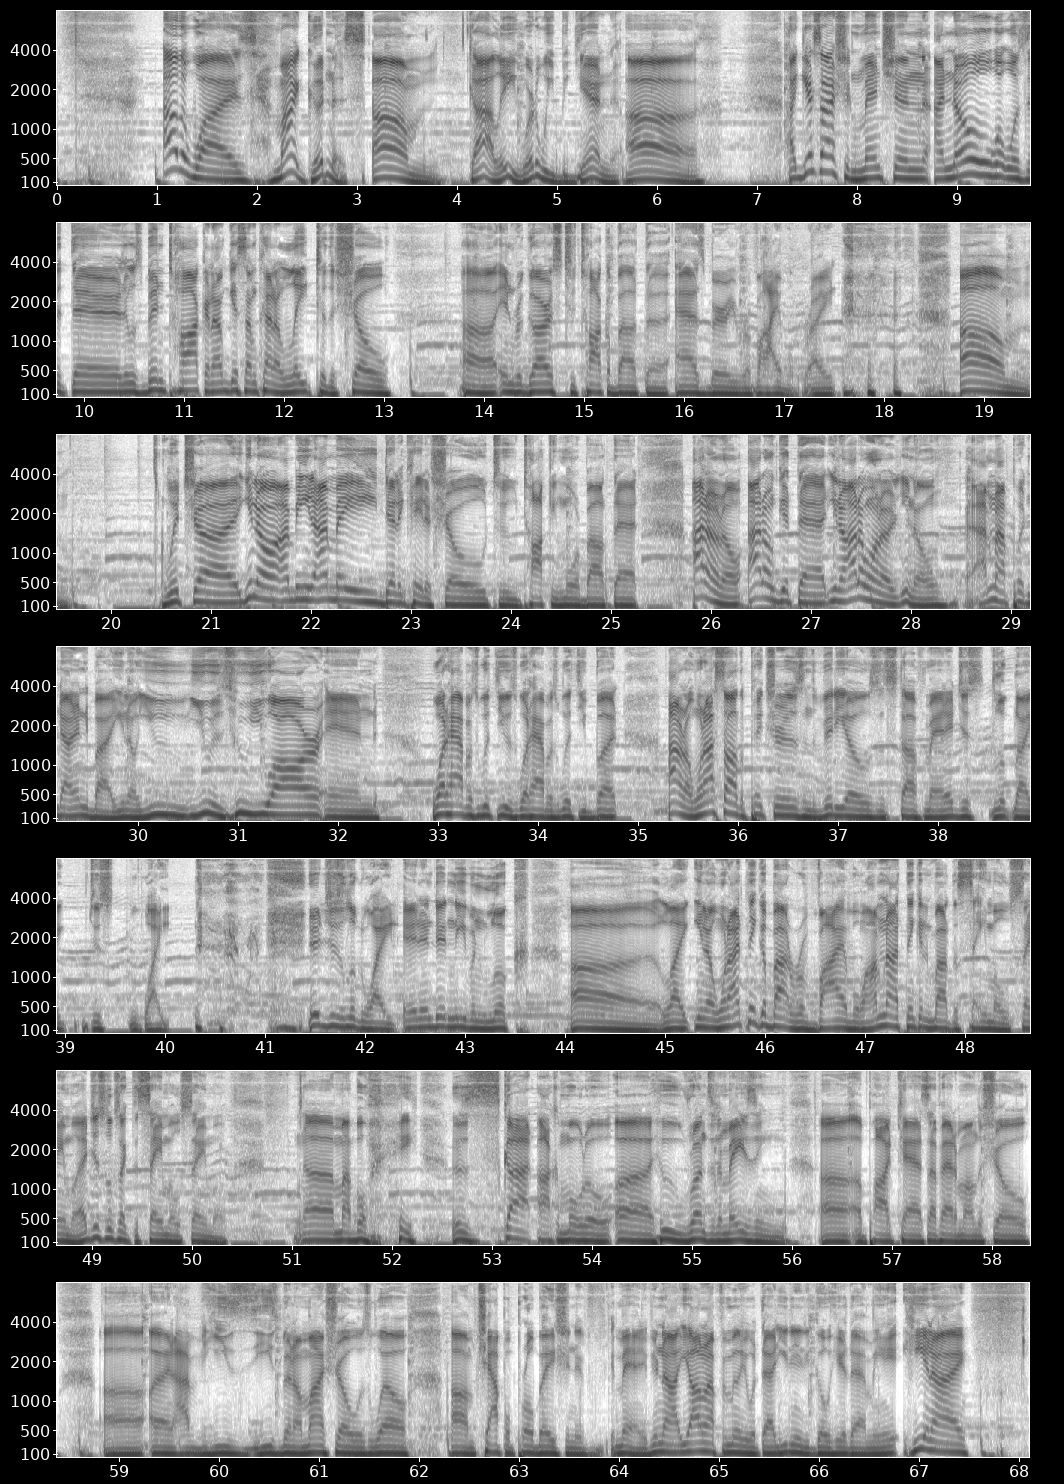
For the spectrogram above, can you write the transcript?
Otherwise, my goodness, um, golly, where do we begin? Uh. I guess I should mention. I know what was it there? There was been talk, and I guess I'm kind of late to the show uh, in regards to talk about the Asbury revival, right? um, which uh, you know, I mean, I may dedicate a show to talking more about that. I don't know. I don't get that. You know, I don't want to. You know, I'm not putting down anybody. You know, you you is who you are, and what happens with you is what happens with you. But I don't know. When I saw the pictures and the videos and stuff, man, it just looked like just white. it just looked white and it didn't even look uh like you know when i think about revival i'm not thinking about the same old same old. It just looks like the same old same old uh, my boy Scott Okamoto, uh, who runs an amazing uh, podcast. I've had him on the show, uh, and I've, he's he's been on my show as well. Um, Chapel Probation. If man, if you're not y'all not familiar with that, you need to go hear that. I mean, he and I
